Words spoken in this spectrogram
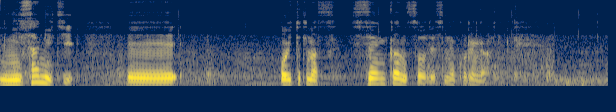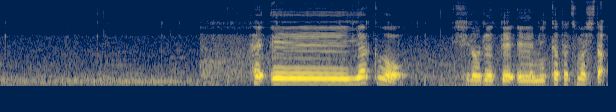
2、3日、えー、置いときます。自然乾燥ですね、これが。はい、えー、薬を広げて、えー、3日経ちました。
